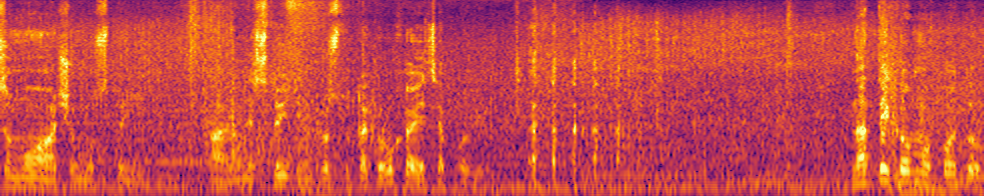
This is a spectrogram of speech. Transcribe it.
Само, а чому стоїть? А, він не стоїть, він просто так рухається повів. На тихому ходу.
